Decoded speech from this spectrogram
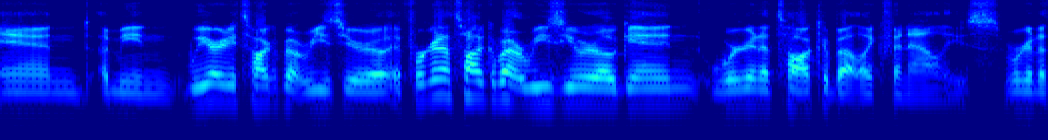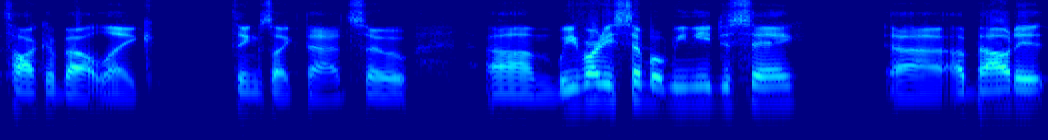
and I mean, we already talked about ReZero. If we're gonna talk about ReZero again, we're gonna talk about like finales. We're gonna talk about like things like that. So um, we've already said what we need to say uh, about it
